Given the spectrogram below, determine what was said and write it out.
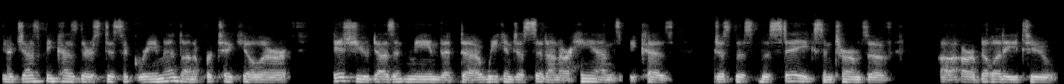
you know just because there's disagreement on a particular issue doesn't mean that uh, we can just sit on our hands because just the, the stakes in terms of uh, our ability to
